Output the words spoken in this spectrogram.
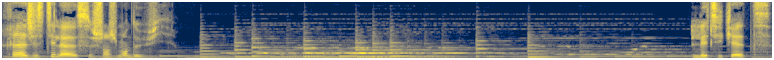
réagissent-ils à ce changement de vie? L'étiquette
